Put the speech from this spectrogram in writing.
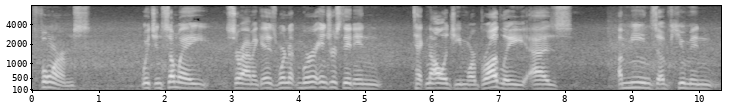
forms which in some way ceramic is. We're not, we're interested in technology more broadly as a means of human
